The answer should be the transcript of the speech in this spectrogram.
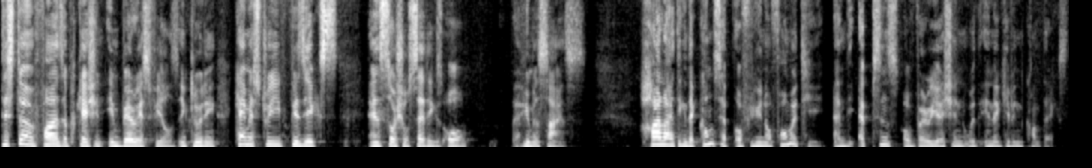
This term finds application in various fields, including chemistry, physics, and social settings or human science, highlighting the concept of uniformity and the absence of variation within a given context.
